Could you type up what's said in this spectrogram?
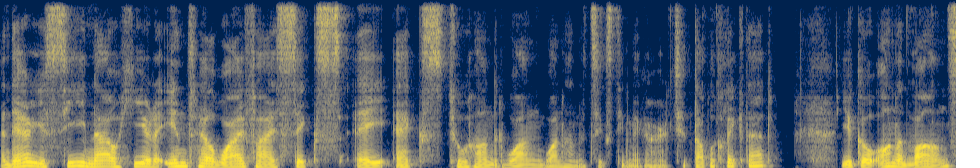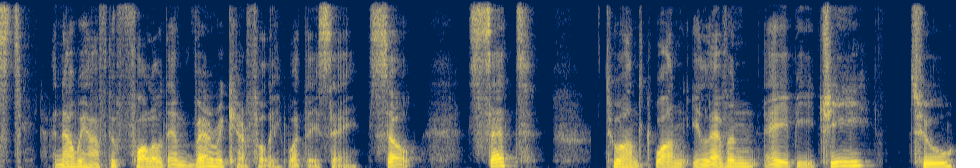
and there you see now here the Intel Wi-Fi 6AX 201 160 MHz. You double click that, you go on advanced and now we have to follow them very carefully what they say. So set 201.11 ABG to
